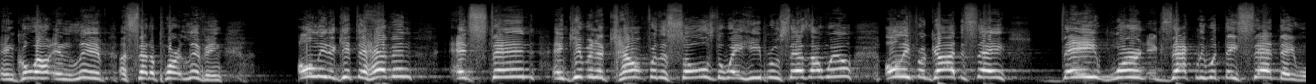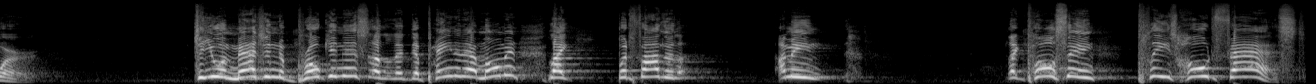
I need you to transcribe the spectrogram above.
and go out and live a set apart living, only to get to heaven and stand and give an account for the souls the way Hebrews says I will, only for God to say they weren't exactly what they said they were. Can you imagine the brokenness, of the pain of that moment? Like, but Father, I mean, like Paul saying, please hold fast.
